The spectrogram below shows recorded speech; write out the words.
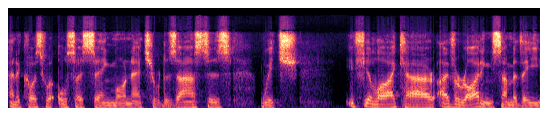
And of course, we're also seeing more natural disasters, which, if you like, are overriding some of the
